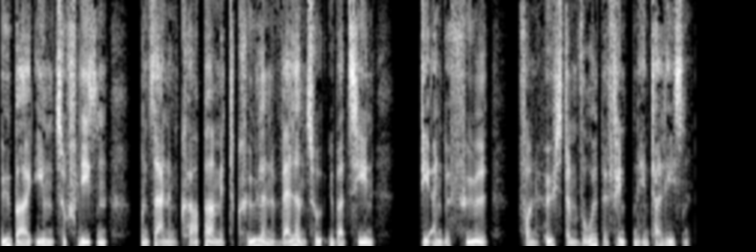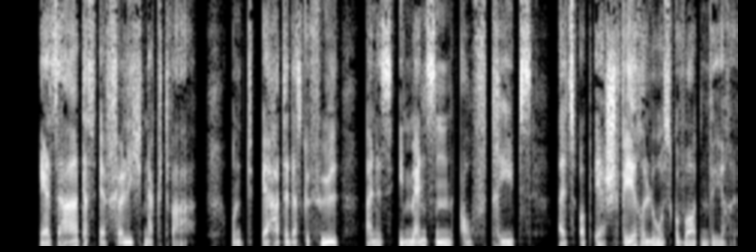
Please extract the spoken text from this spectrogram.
über ihm zu fließen und seinen Körper mit kühlen Wellen zu überziehen, die ein Gefühl von höchstem Wohlbefinden hinterließen. Er sah, dass er völlig nackt war, und er hatte das Gefühl eines immensen Auftriebs, als ob er schwerelos geworden wäre.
